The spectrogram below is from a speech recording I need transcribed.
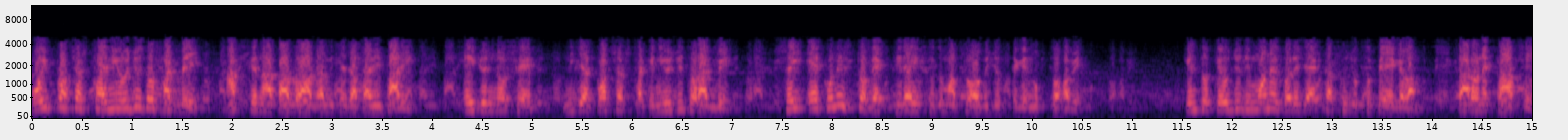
ওই প্রচেষ্টায় নিয়োজিত থাকবে আজকে না পারল আগামীতে যাতে আমি পারি। এই জন্য সে নিজের প্রচেষ্টাকে নিয়োজিত রাখবে। সেই একনিষ্ঠ ব্যক্তিরাই শুধুমাত্র অভিযোগ থেকে মুক্ত হবে। কিন্তু কেউ যদি মনে করে যে একটা সুযোগ তো পেয়ে গেলাম কারণ একটা আছে।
